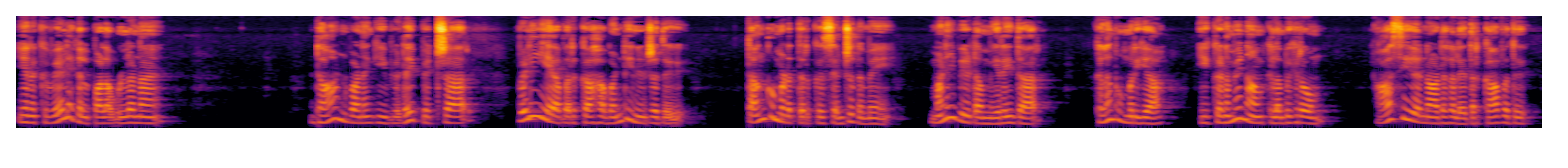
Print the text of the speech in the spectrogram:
எனக்கு வேலைகள் பல உள்ளன. டான் வணங்கி விடை பெற்றார். வெளியே அவருக்காக வண்டி நின்றது. தங்குமிடத்திற்கு சென்றதுமே மனைவியிடம் இறைந்தார். கிளம்பு மரியா. இக்கணமே நாம் கிளம்புகிறோம். ஆசிய நாடுகள் எதற்காவது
